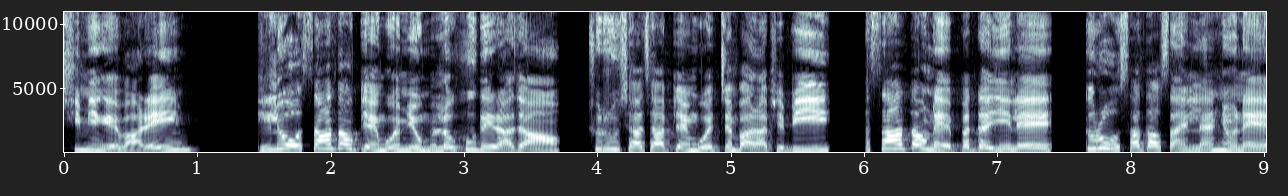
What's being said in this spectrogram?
ချီးမြှင့်ခဲ့ပါတယ်။ဒီလိုအစားတောက်ပြိုင်ပွဲမျိုးမလုပ်ခုသေးတာကြောင့်ထူးထူးခြားခြားပြိုင်ပွဲကျင်းပတာဖြစ်ပြီး အစားတောက်နဲ့ပတ်သက်ရင်လည်းသူတို့စားတောက်ဆိုင်လမ်းညွန်တဲ့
